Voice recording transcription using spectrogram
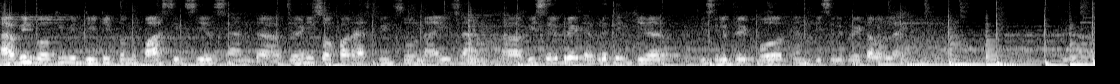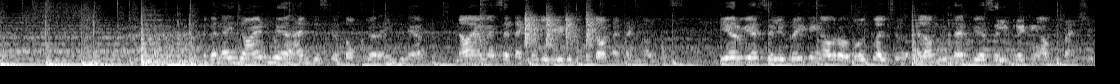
I've been working with DT from the past six years, and the journey so far has been so nice. And uh, we celebrate everything here. We celebrate work and we celebrate our life. Joined here, I'm just a software engineer. Now I'm as a technical lead with the .NET Technologies. Here we are celebrating our work culture. Along with that, we are celebrating our friendship.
